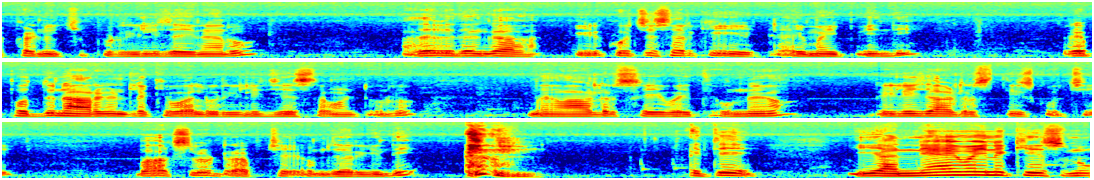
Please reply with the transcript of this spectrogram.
అక్కడి నుంచి ఇప్పుడు రిలీజ్ అయినారు. అదేవిధంగా ఇక్కడికి వచ్చేసరికి టైం అయిపోయింది. రేపు పొద్దున్న ఆరు గంటలకి వాళ్ళు రిలీజ్ చేస్తామంటున్నారు. మేము ఆర్డర్స్ ఏవైతే ఉన్నాయో రిలీజ్ ఆర్డర్స్ తీసుకొచ్చి బాక్స్లో డ్రాప్ చేయడం జరిగింది. అయితే ఈ అన్యాయమైన కేసును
